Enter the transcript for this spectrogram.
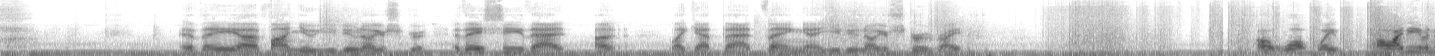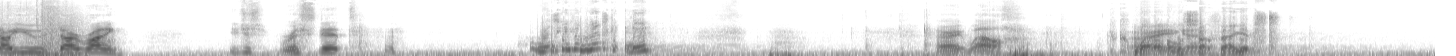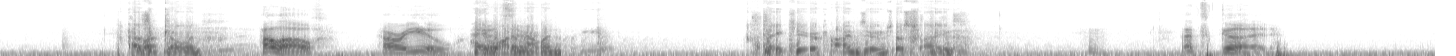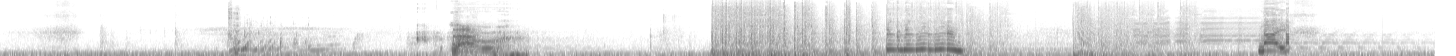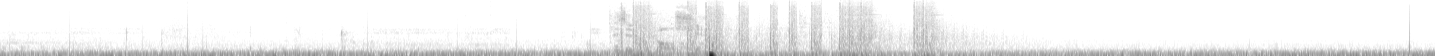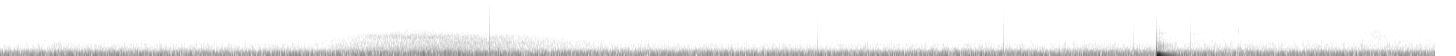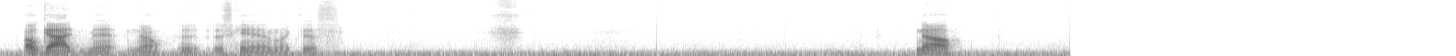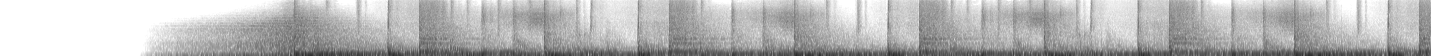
if they uh, find you, you do know you're screwed. If they see that, uh, like at that thing, uh, you do know you're screwed, right? Oh, whoa, wait. Oh, I didn't even know you started running. You just risked it. Risky for the biscuit, dude. All right, well. Well, Alright, you what's guys. up, faggots? How's Hello. it going? Hello. How are you? Hey, good sir? watermelon. Thank you. I'm doing just fine. Hmm. That's good. Ah. Oh, Nice. This is bullshit. Oh God, man, no, this, can't end like this. No,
